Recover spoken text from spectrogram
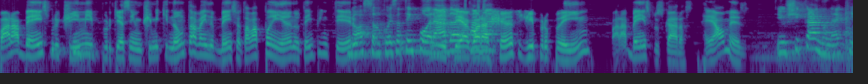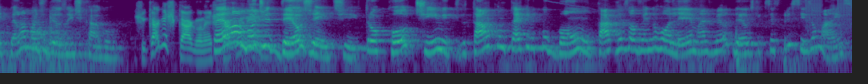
parabéns pro time, porque assim, um time que não tava indo bem, só tava apanhando o tempo inteiro. Nossa, uma coisa temporada. E ter agora tava... a chance de ir pro play-in, parabéns pros caras. Real mesmo. E o Chicago, né? Que, pelo amor de Deus, hein, Chicago? Chicago é Chicago, né? Pelo Chicago é amor é... de Deus, gente. Trocou o time, tá com um técnico bom, tá resolvendo o rolê, mas, meu Deus, o que, que vocês precisam mais?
